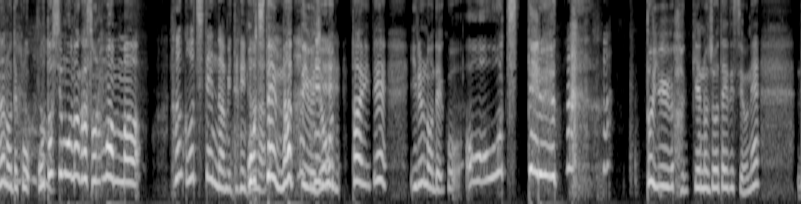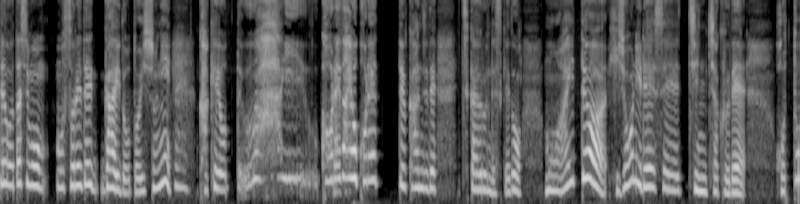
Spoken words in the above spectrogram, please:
なのでこう落とし物がそのまんまなんか落ちてんなみたいな。落ちてんなっていう状態でいるのでこうお落ちてるという発見の状態ですよね。で私ももうそれでガイドと一緒に駆け寄って、うわいいこれだよこれっていう感じで近寄るんですけどもう相手は非常に冷静沈着でほと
